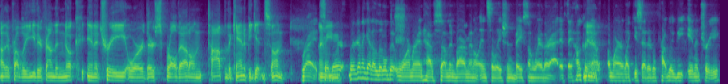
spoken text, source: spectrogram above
Uh, they're probably either found a nook in a tree or they're sprawled out on top of the canopy getting sun. Right. I so mean- they're they're going to get a little bit warmer and have some environmental insulation based on where they're at. If they hunker Yeah. down somewhere, like you said, it'll probably be in a tree.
